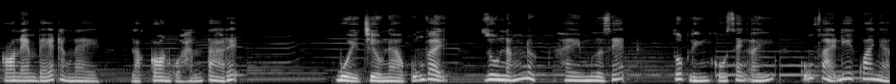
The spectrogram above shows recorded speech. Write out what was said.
Con em bé thằng này là con của hắn ta đấy. Buổi chiều nào cũng vậy, dù nắng nực hay mưa rét, tốp lính cố xanh ấy cũng phải đi qua nhà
